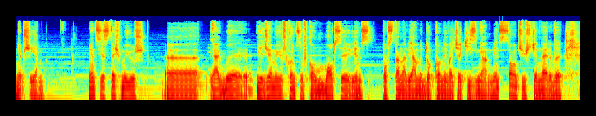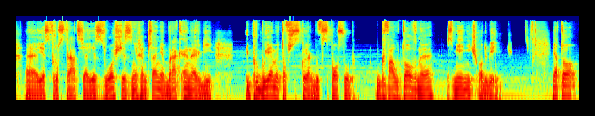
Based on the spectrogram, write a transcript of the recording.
nieprzyjemne. Więc jesteśmy już, e, jakby jedziemy już końcówką mocy, więc postanawiamy dokonywać jakichś zmian. Więc są oczywiście nerwy, e, jest frustracja, jest złość, jest zniechęcenie, brak energii i próbujemy to wszystko jakby w sposób gwałtowny zmienić, odmienić. Ja to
